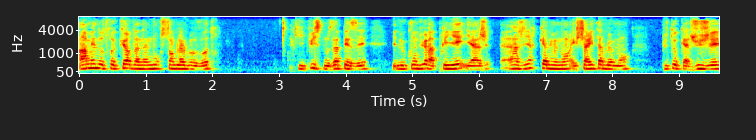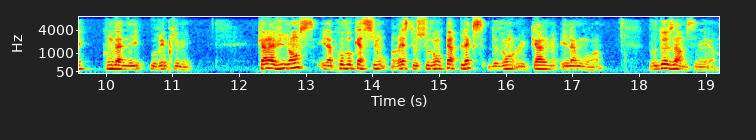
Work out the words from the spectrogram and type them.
Armez notre cœur d'un amour semblable au vôtre, qui puisse nous apaiser et nous conduire à prier et à agir calmement et charitablement, plutôt qu'à juger, condamner ou réprimer. Car la violence et la provocation restent souvent perplexes devant le calme et l'amour. Hein. Vos deux armes, Seigneur,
